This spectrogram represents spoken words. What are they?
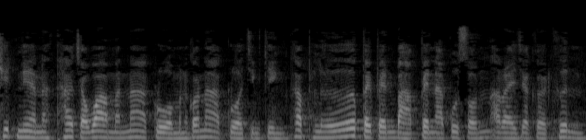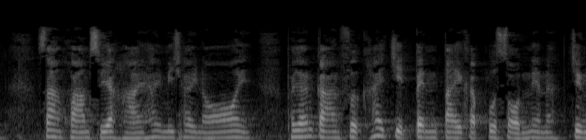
คิดเนี่ยนะถ้าจะว่ามันน่ากลัวมันก็น่ากลัวจริง ๆ ถ้าเผลอไปเป็นบาปเป็นอกุศลอะไรจะเกิดขึ้น สร้างความเสียหายให้ไม่ใช่น้อย เพราะฉะนั้นการฝึกให้จิตเป็นไปกับกุศลเนี่ยนะจึง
